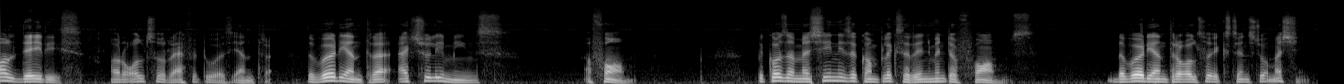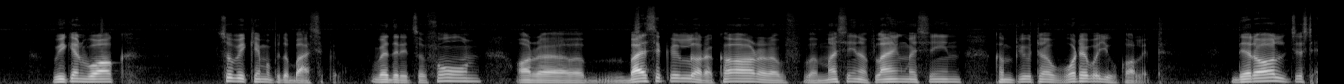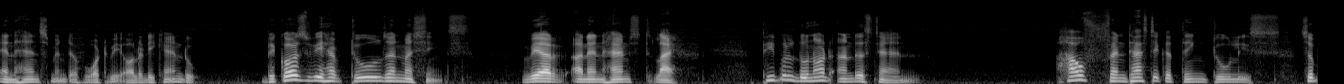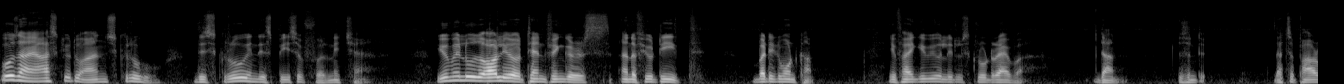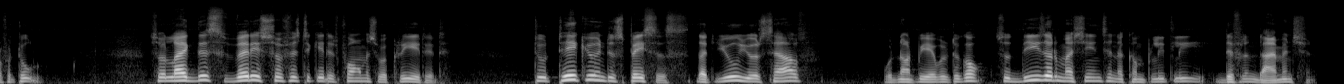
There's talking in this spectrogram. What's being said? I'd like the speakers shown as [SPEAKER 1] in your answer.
[SPEAKER 1] all deities are also referred to as yantra. The word yantra actually means a form. Because a machine is a complex arrangement of forms, the word yantra also extends to a machine. We can walk, so we came up with a bicycle. Whether it's a phone or a bicycle or a car or a, machine, a flying machine, computer, whatever you call it, they're all just enhancement of what we already can do. Because we have tools and machines, we are an enhanced life. People do not understand how fantastic a thing tool is. Suppose I ask you to unscrew this screw in this piece of furniture, you may lose all your ten fingers and a few teeth, but it won't come. If I give you a little screwdriver, done, isn't it? That's a powerful tool. So like this, very sophisticated forms were created to take you into spaces that you yourself would not be able to go. So these are machines in a completely different dimension.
